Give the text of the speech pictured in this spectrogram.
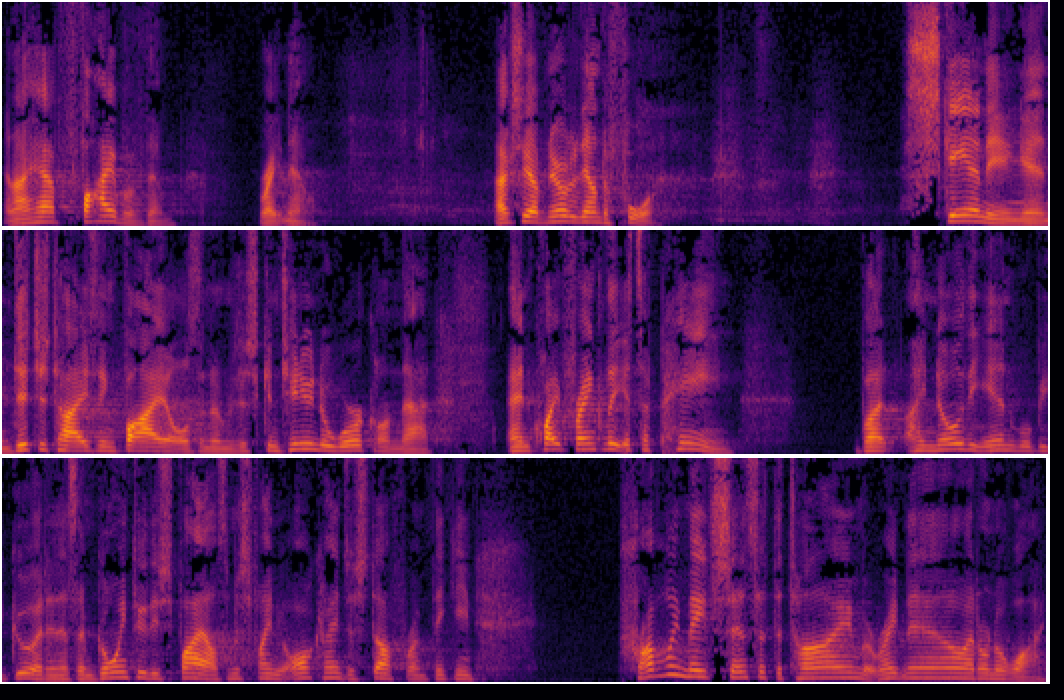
And I have five of them right now. Actually, I've narrowed it down to four. Scanning and digitizing files, and I'm just continuing to work on that. And quite frankly, it's a pain. But I know the end will be good. And as I'm going through these files, I'm just finding all kinds of stuff where I'm thinking, Probably made sense at the time, but right now, I don't know why.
